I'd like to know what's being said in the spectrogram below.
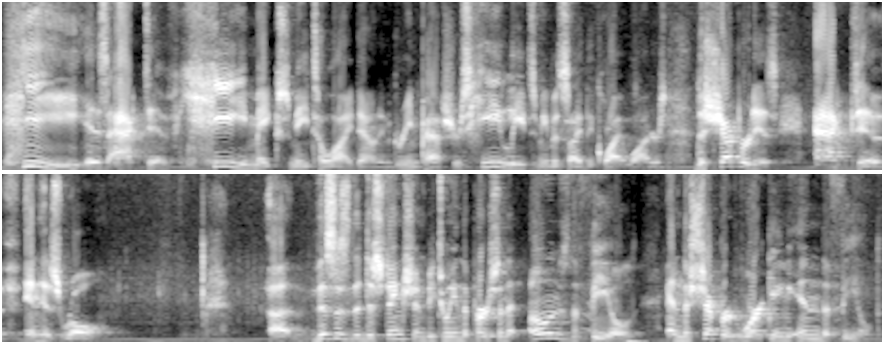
He is active. He makes me to lie down in green pastures. He leads me beside the quiet waters. The shepherd is active in his role. Uh, this is the distinction between the person that owns the field and the shepherd working in the field.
